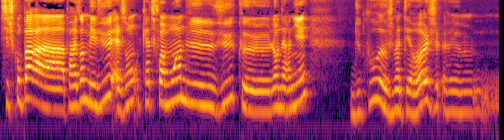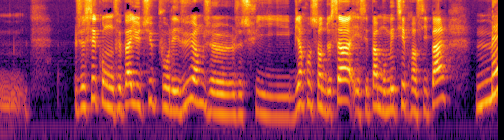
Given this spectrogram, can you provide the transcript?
si je compare à, par exemple, mes vues, elles ont quatre fois moins de vues que l'an dernier. Du coup, je m'interroge. je sais qu'on fait pas YouTube pour les vues, hein, je, je suis bien consciente de ça et c'est pas mon métier principal. Mais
